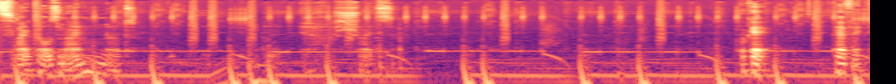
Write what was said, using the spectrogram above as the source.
2100. Scheiße. Okay, perfekt.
